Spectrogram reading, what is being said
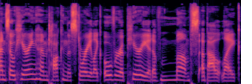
And so hearing him talk in the story, like, over a period of months about, like,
